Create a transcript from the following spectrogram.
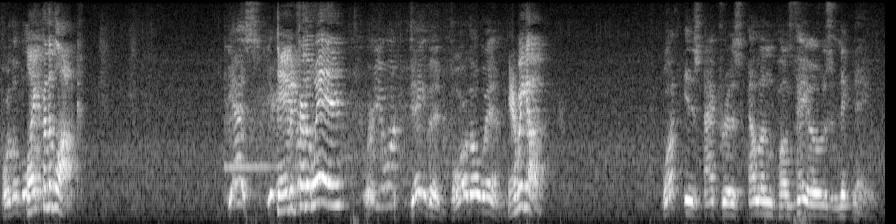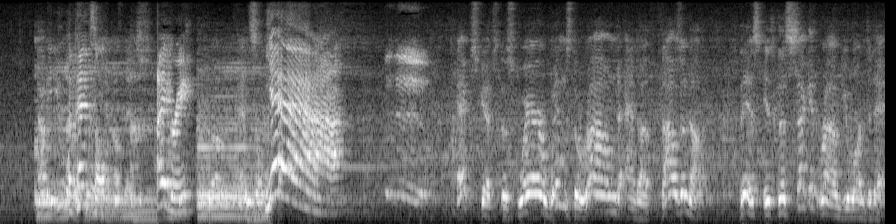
for the block. Blake for the block. Yes. David for the win. Where do you want David for the win? Here we go. What is actress Ellen Pompeo's nickname? Now, do you to pencil. I agree. A pencil. Yeah! X gets the square, wins the round, and a thousand dollars. This is the second round you won today.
